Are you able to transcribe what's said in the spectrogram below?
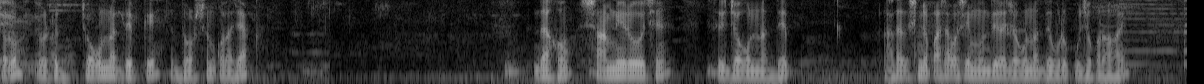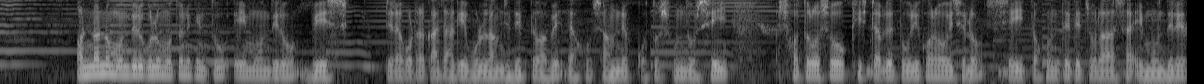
চলো, একটু জগন্নাথ দেবকে দর্শন করা যাক। দেখো, সামনে রয়েছে শ্রী জগন্নাথ দেব। রাধাকৃষ্ণের পাশাপাশি মন্দিরে জগন্নাথ দেবেরও পুজো করা হয়। অন্যান্য মন্দিরগুলোর মতনই কিন্তু এই মন্দিরও বেশ টেরাকোটার কাজ আগে বললাম যে দেখতে পাবে। দেখো সামনে কত সুন্দর সেই সতেরোশো খ্রিস্টাব্দে তৈরি করা হয়েছিল। সেই তখন থেকে চলে আসা এই মন্দিরের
